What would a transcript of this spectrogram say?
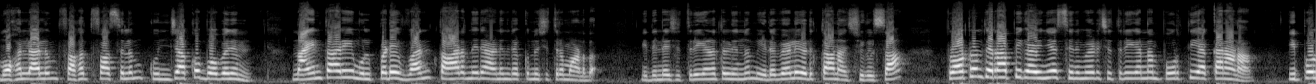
മോഹൻലാലും ഫഹദ് ഫാസിലും കുഞ്ചാക്കോ ബോബനും നയൻതാരയും ഉൾപ്പെടെ വൻ താരനിര അണിനിരക്കുന്ന ചിത്രമാണിത്. ഇതിന്റെ ചിത്രീകരണത്തിൽ നിന്നും ഇടവേളയെടുത്താണ് ചികിത്സ. പ്രോട്ടോൺ തെറാപ്പി കഴിഞ്ഞ് സിനിമയുടെ ചിത്രീകരണം പൂർത്തിയാക്കാനാണ് ഇപ്പോൾ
